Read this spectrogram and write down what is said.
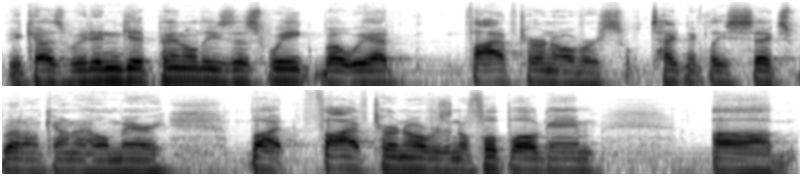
Because we didn't get penalties this week, but we had five turnovers, technically six, but I don't count a hail mary. But five turnovers in a football game. Um,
